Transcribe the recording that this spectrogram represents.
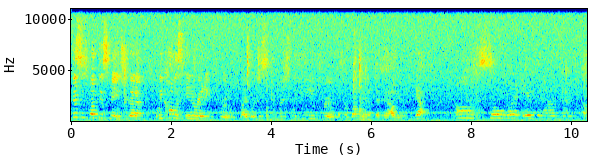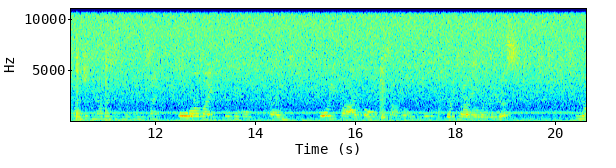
This is what this means. You're gonna, we call this iterating through, right? We're just, we're just repeating through and we're bumping up that value. Yeah. Um, so what if it has like a bunch of numbers in the percent or like, for example, like 45 over the sum? What would you do? 45 over this? No,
